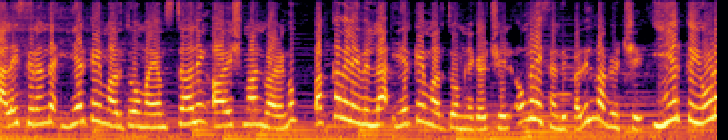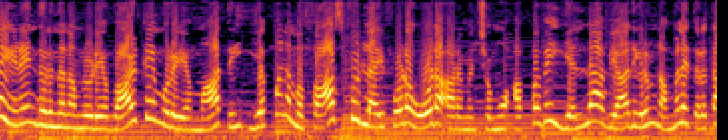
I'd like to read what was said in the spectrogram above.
தலை சிறந்த இயற்கை மருத்துவ மையம் ஸ்டர்லிங் ஆயுஷ்மான் வழங்கும் பக்க விளைவில்லா இயற்கை மருத்துவம் நிகழ்ச்சியில் உங்களை சந்திப்பதில் மகிழ்ச்சி. இயற்கையோட இணைந்திருந்த நம்மளுடைய வாழ்க்கை முறையை மாத்தி எப்ப நம்ம ஃபாஸ்ட் ஃபுட் லைஃபோட ஓட ஆரம்பிச்சோமோ அப்பவே எல்லா வியாதிகளும் நம்மளை துரத்த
